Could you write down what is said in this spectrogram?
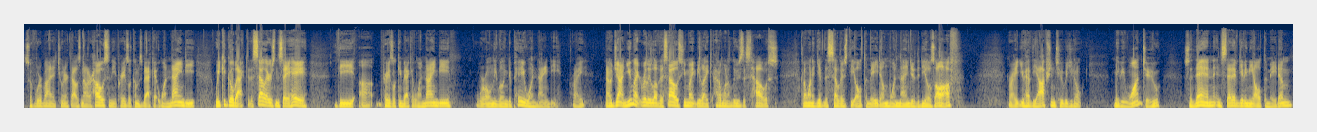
So if we're buying a two hundred thousand dollar house and the appraisal comes back at one ninety, we could go back to the sellers and say, "Hey, the uh, appraisal came back at one ninety. We're only willing to pay one ninety, right?" Now, John, you might really love this house. You might be like, I don't want to lose this house. I don't want to give the sellers the ultimatum 190 or the deal's off. Right? You have the option to, but you don't maybe want to. So then, instead of giving the ultimatum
